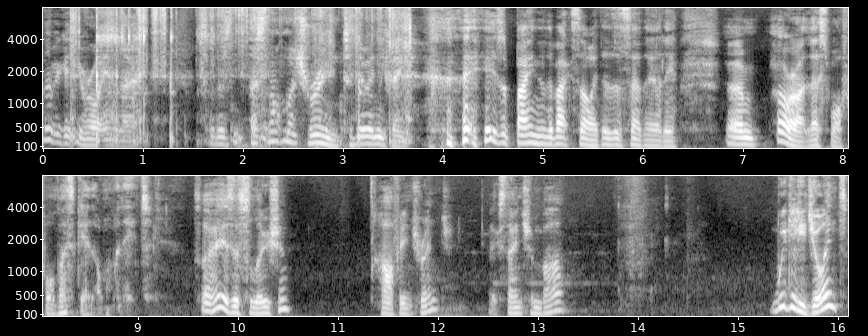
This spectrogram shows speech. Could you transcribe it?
let me get you right in there. So there's, there's not much room to do anything. Here's a pain in the backside, as I said earlier. Um, all right, let's waffle. Let's get on with it. So here's the solution. Half inch wrench, extension bar, wiggly joint,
